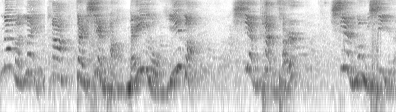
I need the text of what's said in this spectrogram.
那么累，他在现场没有一个现看词儿、现弄戏的，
